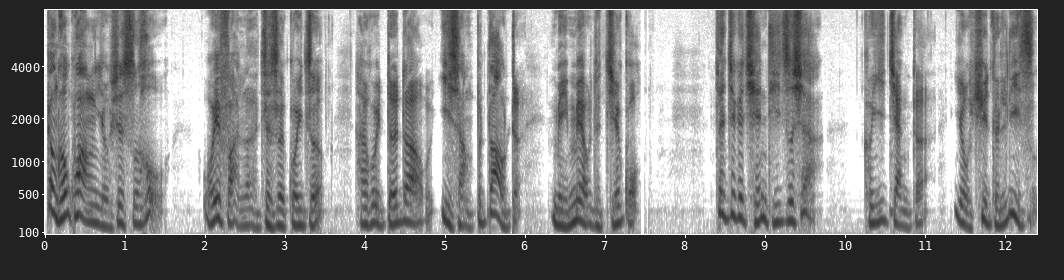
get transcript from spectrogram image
更何况有些时候违反了这些规则，还会得到意想不到的美妙的结果。在这个前提之下，可以讲的有趣的例子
